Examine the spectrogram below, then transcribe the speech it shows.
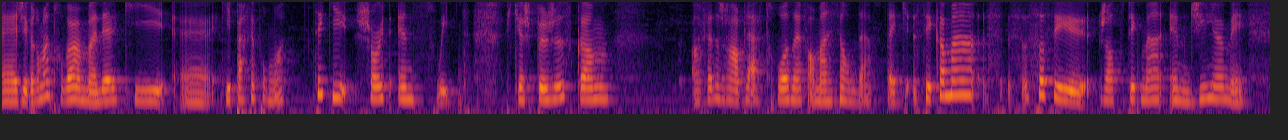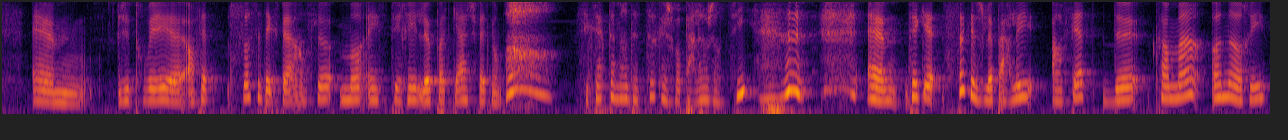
euh, j'ai vraiment trouvé un modèle qui, qui est parfait pour moi. Tu sais, qui est short and sweet. Puis que je peux juste comme en fait, je remplace trois informations dedans. Fait que c'est comment. Ça, c'est genre typiquement MG, là, mais euh, j'ai trouvé. Euh, en fait, ça, cette expérience-là m'a inspiré le podcast. J'ai fait comme. Oh! C'est exactement de ça que je vais parler aujourd'hui. Euh, fait que c'est ça que je voulais parler, en fait, de comment honorer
